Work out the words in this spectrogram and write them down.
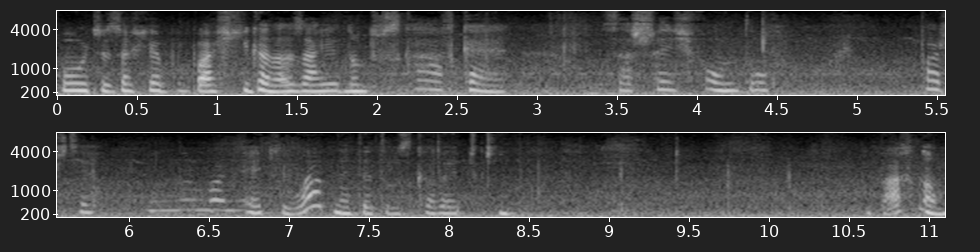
Kurczę, za chwilę była ścigana za jedną truskawkę. Za 6 funtów. Patrzcie, no normalnie jakie ładne te truskaweczki. Pachną.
